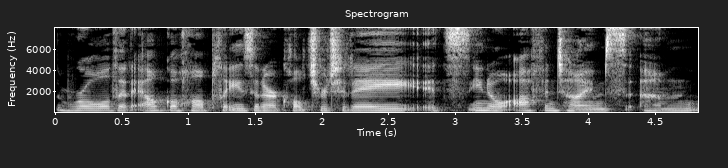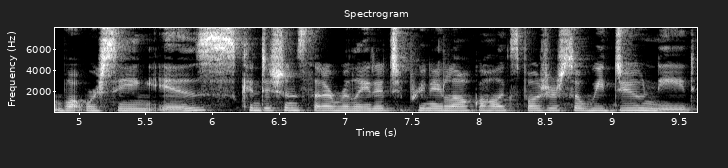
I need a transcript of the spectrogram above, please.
role that alcohol plays in our culture today, it's, you know, oftentimes um, what we're seeing is conditions that are related to prenatal alcohol exposure. So we do need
